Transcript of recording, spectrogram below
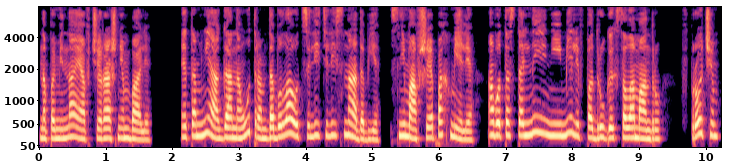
напоминая о вчерашнем бале. Это мне Агана утром добыла у целителей снадобье, снимавшее похмелье, а вот остальные не имели в подругах саламандру. Впрочем,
